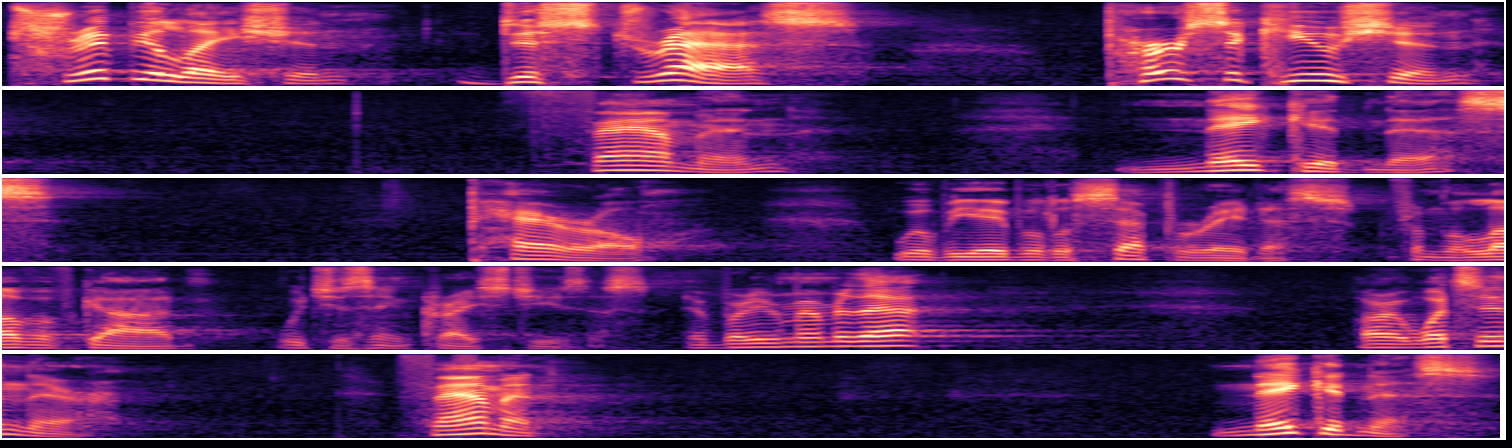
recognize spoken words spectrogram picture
tribulation, distress, persecution, famine, nakedness, peril will be able to separate us from the love of God which is in Christ Jesus. Everybody remember that? All right, what's in there? Famine, nakedness.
